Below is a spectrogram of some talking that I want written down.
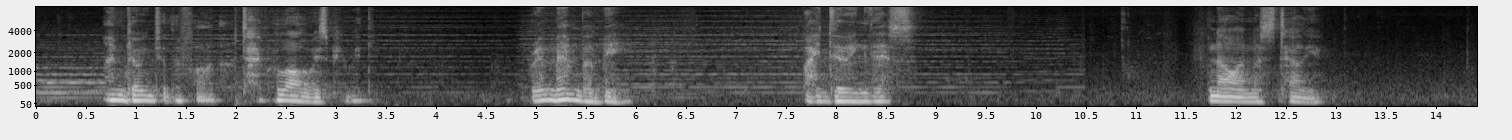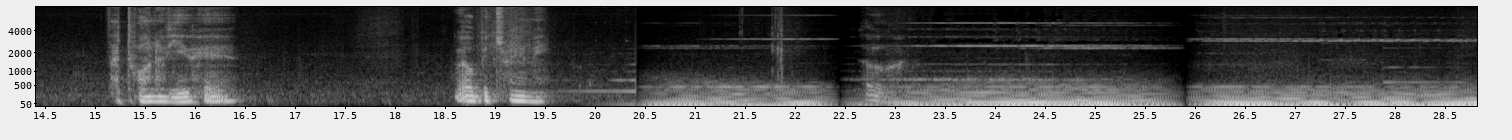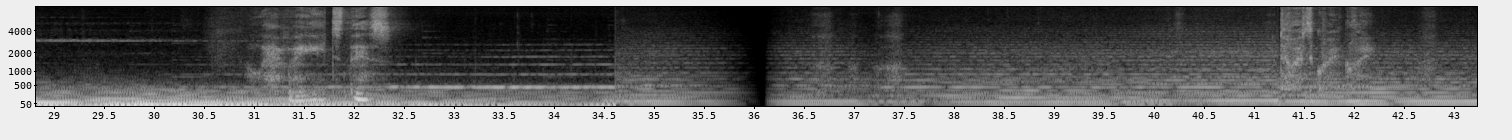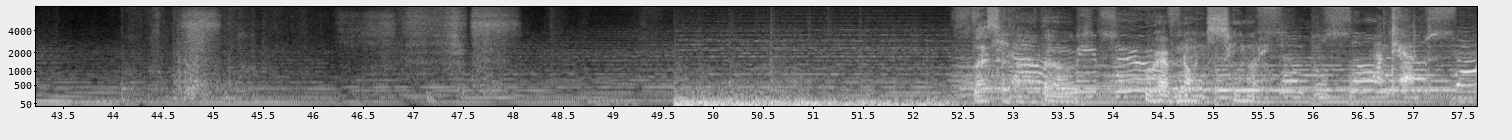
I'm going to the Father, but I will always be with you. Remember me by doing this. Now I must tell you that one of you here will betray me. Who? Whoever eats this. Do it quickly. Blessed are those who have not seen me and yet.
